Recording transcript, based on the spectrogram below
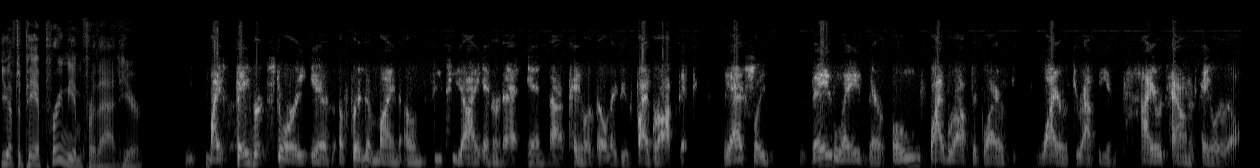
You have to pay a premium for that here. My favorite story is a friend of mine owns CTI Internet in uh, Taylorville. They do fiber optic. They actually they laid their own fiber optic wire, wire throughout the entire town of Taylorville.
